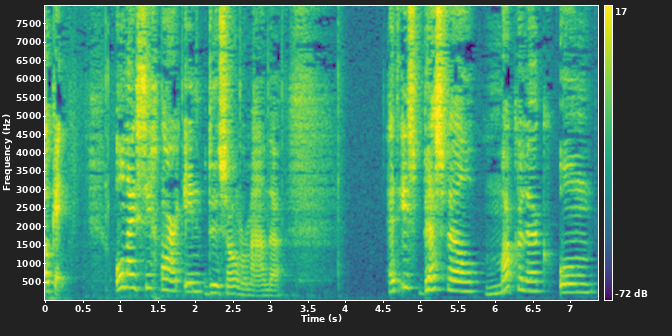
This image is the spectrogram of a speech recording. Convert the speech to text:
Oké, online zichtbaar in de zomermaanden. Het is best wel makkelijk om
